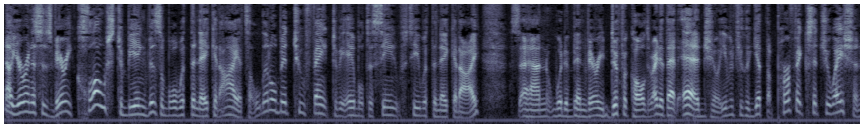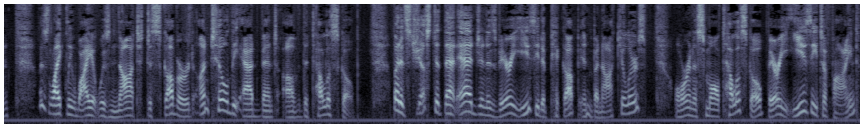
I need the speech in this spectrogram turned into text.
Now Uranus is very close to being visible with the naked eye. It's a little bit too faint to be able to see see with the naked eye and would have been very difficult right at that edge. You know, even if you could get the perfect situation was likely why it was not discovered until the advent of the telescope. But it's just at that edge and is very easy to pick up in binoculars or in a small telescope very easy to find.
